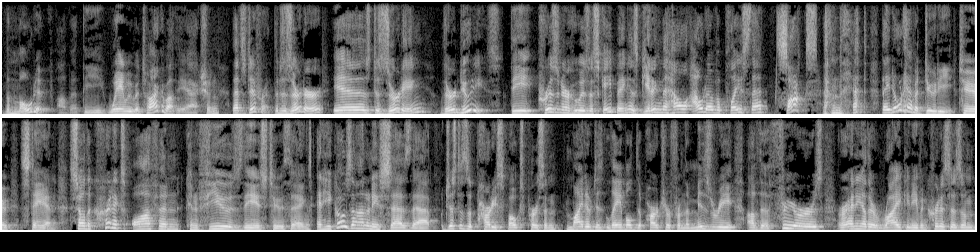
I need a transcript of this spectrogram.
the motive of it, the way we would talk about the action, that's different. The deserter is deserting their duties. The prisoner who is escaping is getting the hell out of a place that sucks and that they don't have a duty to stay in. So the critics often confuse these two things. And he goes on and he says that just as a party spokesperson might have labeled departure from the misery of the Führers or any other Reich and even criticism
